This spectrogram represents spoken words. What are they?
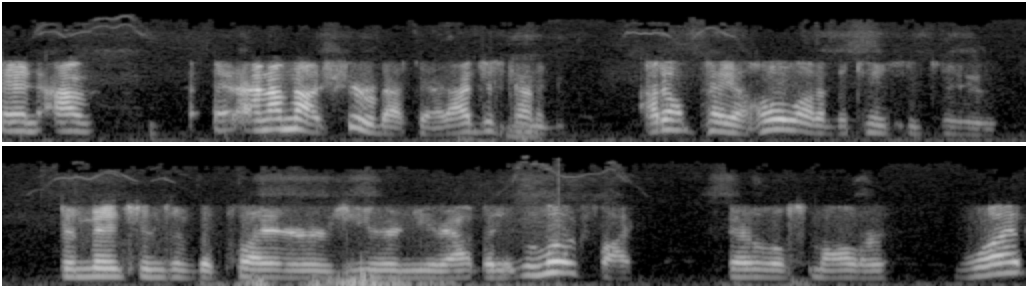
and I'm and I'm not sure about that. I just kind of I don't pay a whole lot of attention to dimensions of the players year in year out, but it looks like they're a little smaller. What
